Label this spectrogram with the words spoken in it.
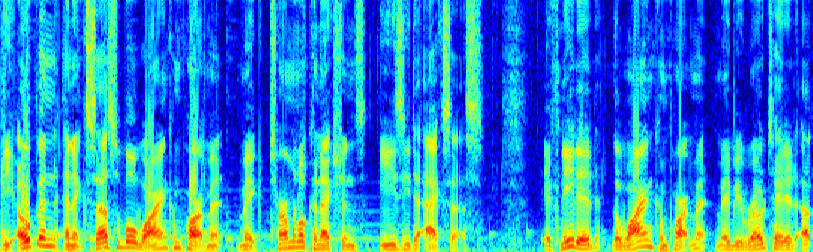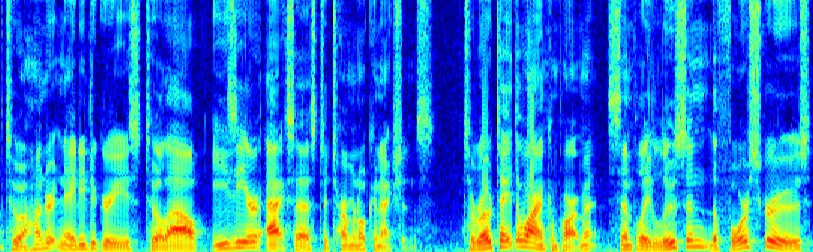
The open and accessible wiring compartment make terminal connections easy to access. If needed, the wiring compartment may be rotated up to 180 degrees to allow easier access to terminal connections. To rotate the wiring compartment, simply loosen the four screws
